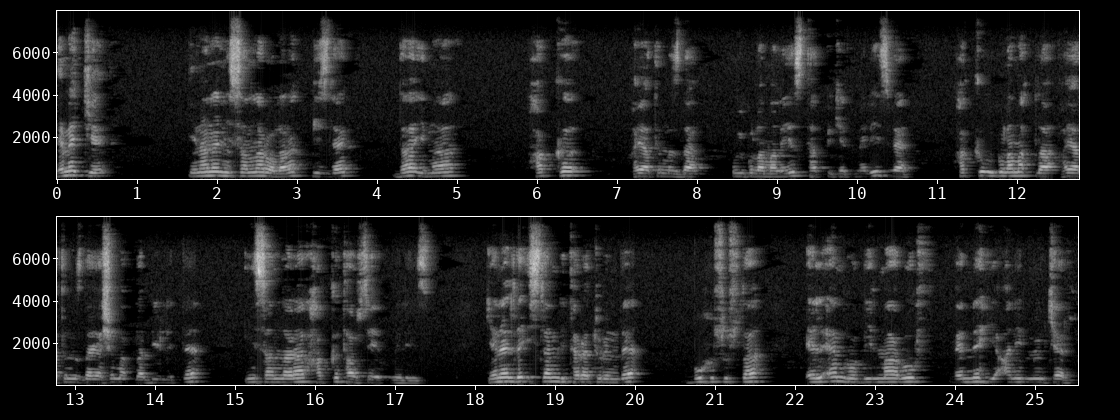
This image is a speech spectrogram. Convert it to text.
Demek ki inanan insanlar olarak bizler daima hakkı hayatımızda uygulamalıyız, tatbik etmeliyiz ve hakkı uygulamakla, hayatımızda yaşamakla birlikte insanlara hakkı tavsiye etmeliyiz. Genelde İslam literatüründe bu hususta el emru bil maruf ve nehy anil münker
